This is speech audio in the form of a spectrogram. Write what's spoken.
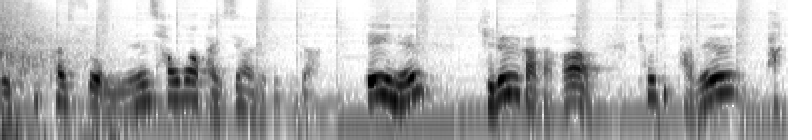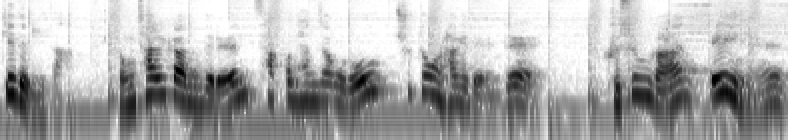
예측할 수 없는 사고가 발생하게 됩니다. A는 길을 가다가 표지판을 받게 됩니다. 경찰관들은 사건 현장으로 출동을 하게 되는데 그 순간 A는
